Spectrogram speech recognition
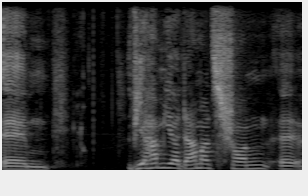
Ähm, wir haben ja damals schon äh,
